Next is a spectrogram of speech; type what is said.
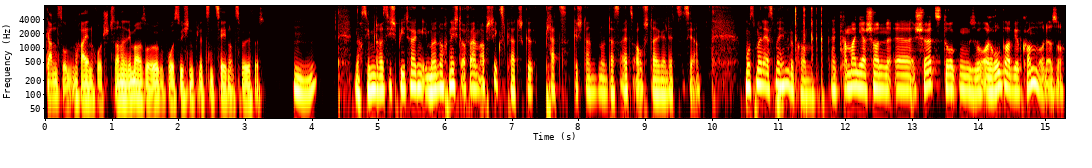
ganz unten reinrutscht, sondern immer so irgendwo zwischen Plätzen 10 und 12 ist. Mhm. Nach 37 Spieltagen immer noch nicht auf einem Abstiegsplatz Platz gestanden und das als Aufsteiger letztes Jahr. Muss man erstmal hinbekommen. Da kann man ja schon äh, Shirts drucken, so Europa, wir kommen oder so.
